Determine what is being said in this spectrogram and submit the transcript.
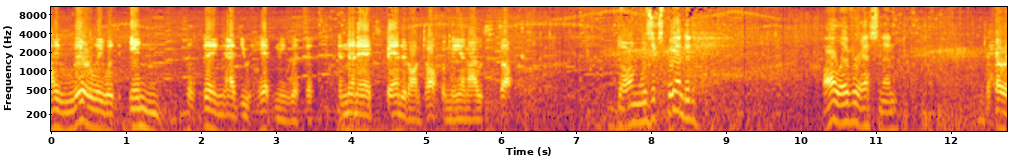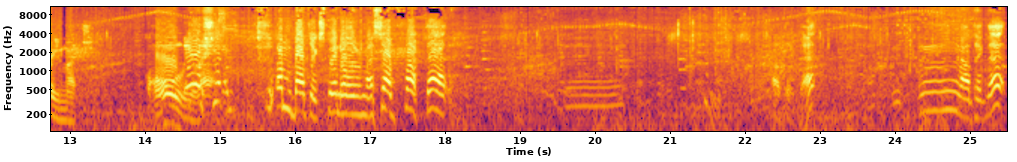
I literally was in the thing as you hit me with it, and then it expanded on top of me and I was stuck. Dong was expanded. All over Essendon. Very much. Holy Oh shit! I'm, I'm about to expand all over myself. Fuck that. Uh, I'll take that. Mm, I'll take that.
